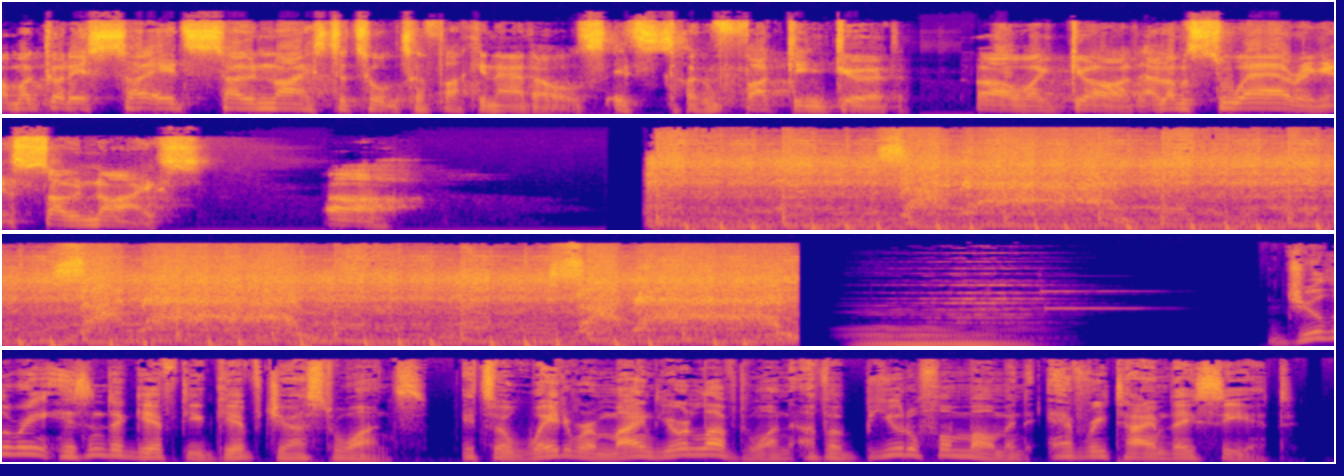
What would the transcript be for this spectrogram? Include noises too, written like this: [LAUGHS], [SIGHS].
Oh my god, it's so it's so nice to talk to fucking adults. It's so [LAUGHS] fucking good. Oh my god, and I'm swearing, it's so nice. Oh. Jewelry isn't a gift you give just once. It's a way to remind your loved one of a beautiful moment every time they see it.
